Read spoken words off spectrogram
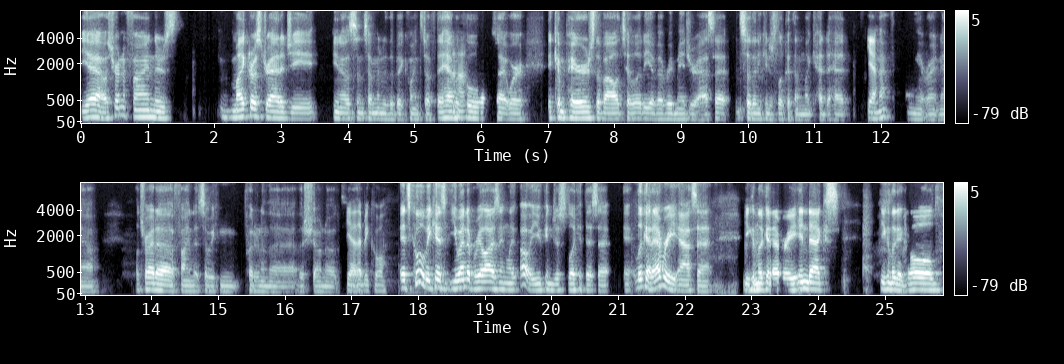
Yeah, I was trying to find there's MicroStrategy, you know, since I'm into the Bitcoin stuff, they have Uh-huh. a cool website where it compares the volatility of every major asset. So then you can just look at them like head to head. Yeah. I'm not finding it right now. I'll try to find it so we can put it in the the show notes. Yeah, that'd be cool. it's cool because you end up realizing like oh you can just look at this at look at every asset you can Mhm. look at every index you can look at gold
